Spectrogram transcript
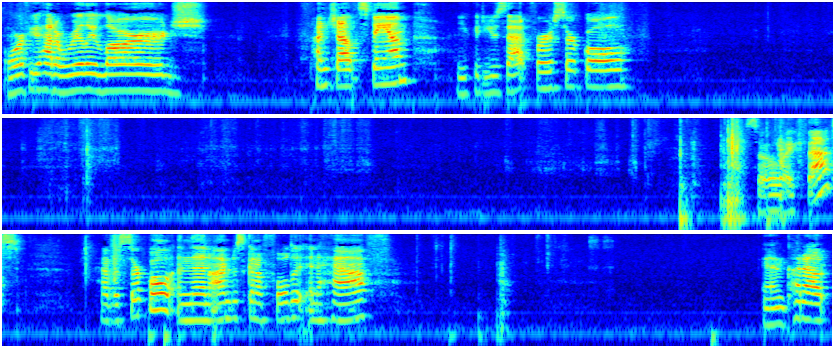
Or if you had a really large punch out stamp, you could use that for a circle. So like that, have a circle, and then I'm just gonna fold it in half and cut out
